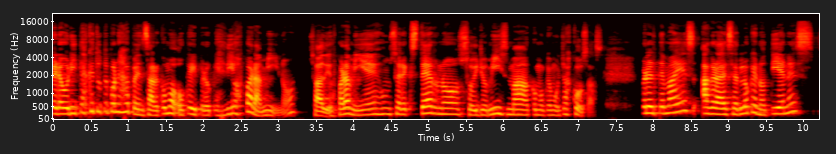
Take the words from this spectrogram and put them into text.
Pero ahorita es que tú te pones a pensar como, ok, pero ¿qué es Dios para mí, no? O sea, Dios para mí es un ser externo, soy yo misma, como que muchas cosas. Pero el tema es agradecer lo que no tienes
